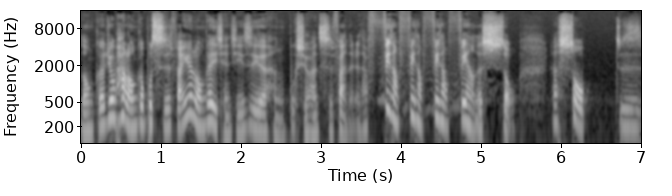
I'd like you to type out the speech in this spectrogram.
龙哥就怕龙哥不吃饭，因为龙哥以前其实是一个很不喜欢吃饭的人，他非常非常非常非常的瘦，他瘦就是。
